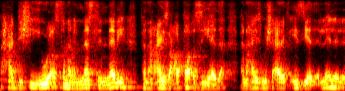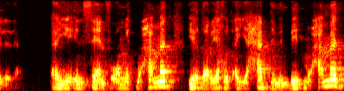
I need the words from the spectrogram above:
محدش يجي يقول أصل أنا من نسل النبي فأنا عايز عطاء زيادة أنا عايز مش عارف إيه زيادة. لا لا لا, لا. أي إنسان في أمة محمد يقدر ياخد أي حد من بيت محمد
